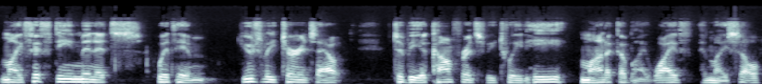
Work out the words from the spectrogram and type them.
My 15 minutes with him usually turns out to be a conference between he, Monica, my wife, and myself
